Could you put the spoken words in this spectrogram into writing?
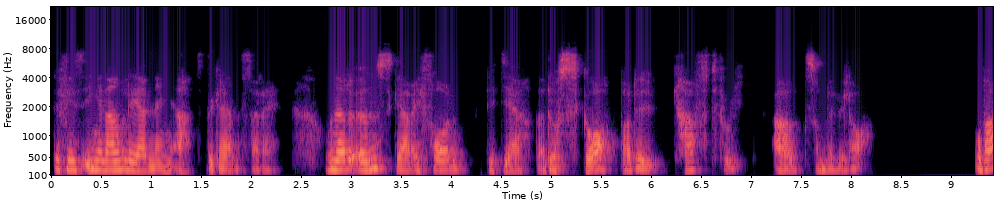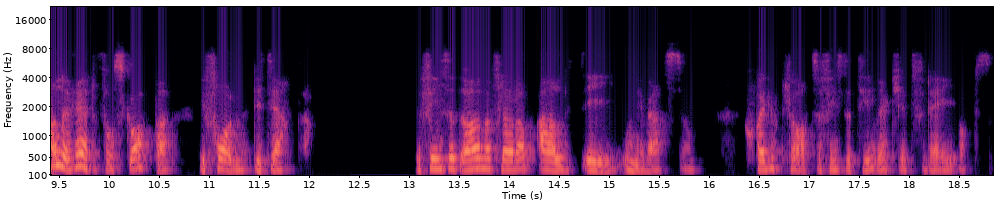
Det finns ingen anledning att begränsa dig. Och när du önskar ifrån ditt hjärta, då skapar du kraftfullt allt som du vill ha. Och var aldrig rädd för att skapa ifrån ditt hjärta. Det finns ett överflöd av allt i universum. Självklart så finns det tillräckligt för dig också.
